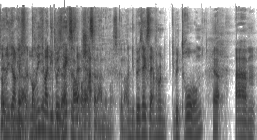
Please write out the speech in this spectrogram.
Noch nicht, noch nicht, Genau. noch nicht mal die böse Hexe ist ein Zauberer ist ein Schatten. Animus, genau. Und die böse Hexe ist einfach nur die Bedrohung. ja. Ähm,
